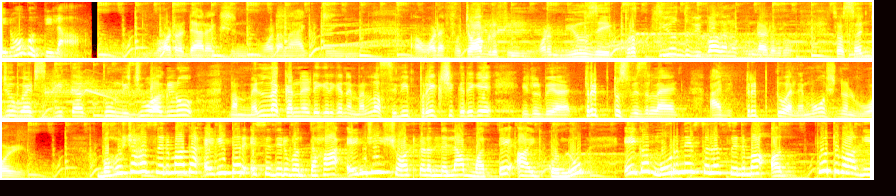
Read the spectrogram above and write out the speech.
ಏನೋ ಗೊತ್ತಿಲ್ಲ. ಅ ಫೋಟೋಗ್ರಫಿ ಅ ಮ್ಯೂಸಿಕ್ ಪ್ರತಿಯೊಂದು ವಿಭಾಗನ ಕೊಂಡಾಡಿದ್ರು so Sanju weds Geetha two ನಿಜವಾಗ್ಲೂ ನಮ್ಮೆಲ್ಲ ಕನ್ನಡಿಗರಿಗೆ, ನಮ್ಮೆಲ್ಲ ಸಿನಿ ಪ್ರೇಕ್ಷಕರಿಗೆ it will be a trip to Switzerland and trip to an emotional world ಬಹುಶಃ ಸಿನಿಮಾದ ಎಡಿಟರ್ ಎಸೆದಿರುವಂತಹ ಎನ್ಜಿ ಶಾಟ್ಗಳನ್ನೆಲ್ಲ ಮತ್ತೆ ಆಯ್ದುಕೊಂಡು ಈಗ ಮೂರನೇ ಸಲ ಸಿನಿಮಾ ಅದ್ಭುತವಾಗಿ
